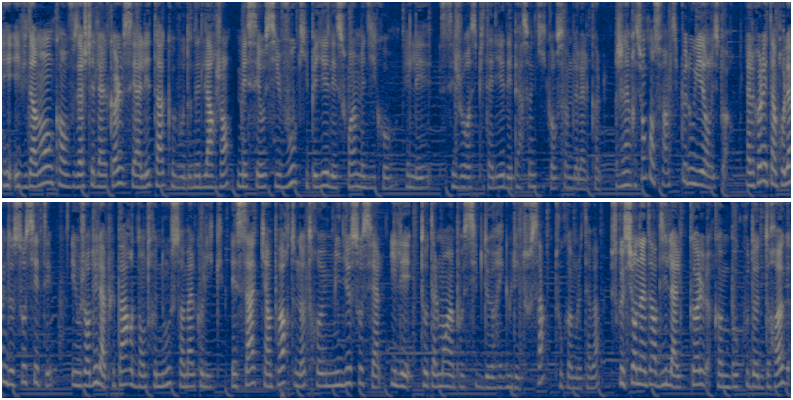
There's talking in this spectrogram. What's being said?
Et évidemment, quand vous achetez de l'alcool, c'est à l'État que vous donnez de l'argent, mais c'est aussi vous qui payez les soins médicaux et les séjours hospitaliers des personnes qui consomment de l'alcool. J'ai l'impression qu'on se fait un petit peu douiller dans l'histoire. L'alcool est un problème de société, et aujourd'hui la plupart d'entre nous sommes alcooliques. Et ça, qu'importe notre milieu social. Il est totalement impossible de réguler tout ça, tout comme le tabac, puisque si on interdit l'alcool comme beaucoup d'autres drogues,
